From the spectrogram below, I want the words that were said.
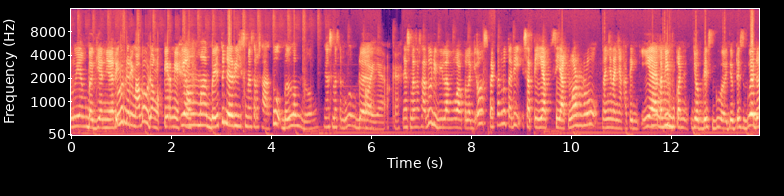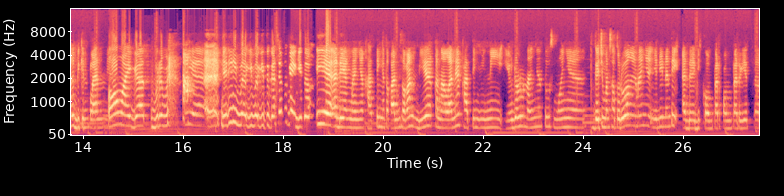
lu yang bagian nyari Lu dari maba udah ngepir nih. yang maba itu dari semester 1 belum dong yang semester 2 udah Oh iya, oke. Yang semester 1 dibilang waktu lagi, oh spek kan lu tadi setiap siakwar lu nanya-nanya cutting. Iya, Hmm. tapi bukan job desk gue. Job desk gue adalah bikin plan. Oh my god, bener-bener. Iya, Jadi dibagi-bagi tugasnya tuh kayak gitu. Iya, ada yang nanya cutting gitu kan. Misalkan dia kenalannya cutting ini, ya udah lu nanya tuh semuanya. Gak cuma satu doang yang nanya. Jadi nanti ada di compare-compare gitu.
